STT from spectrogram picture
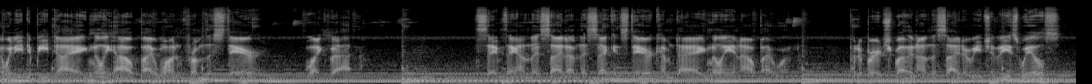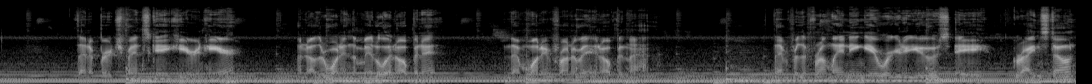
And we need to be diagonally out by one from the stair like that. Same thing on this side, on the second stair, come diagonally and out by one. Put a birch button on the side of each of these wheels. Then a birch fence gate here and here. Another one in the middle and open it. And then one in front of it and open that. Then for the front landing gear, we're gonna use a grindstone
